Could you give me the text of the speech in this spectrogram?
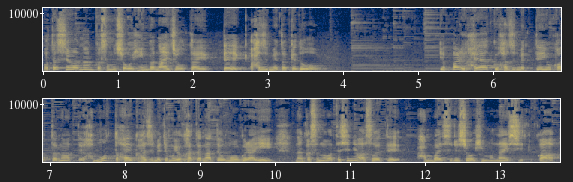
私はなんかその商品がない状態で始めたけどやっぱり早く始めてよかったなってもっと早く始めてもよかったなって思うぐらいなんかその私にはそうやって販売する商品もないしとか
